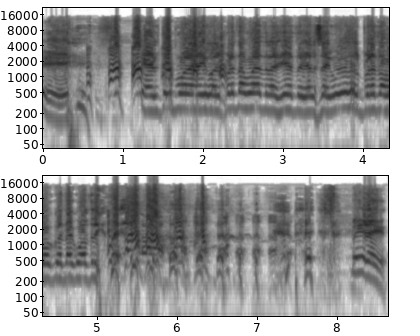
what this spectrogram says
Eh, el tipo le dijo, el préstamo es de 300 y el seguro del préstamo cuesta 4 y medio. Mire,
